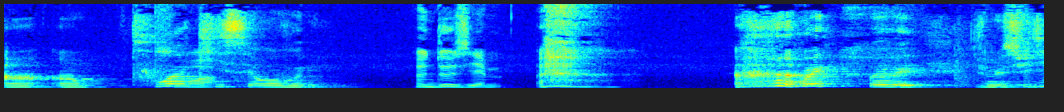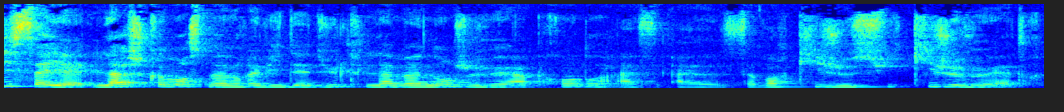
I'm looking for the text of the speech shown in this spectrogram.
un, un poids qui s'est envolé. Un deuxième. oui, oui, oui. Je me suis dit, ça y est, là je commence ma vraie vie d'adulte. Là maintenant, je vais apprendre à, à, savoir qui je suis, qui je veux être.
